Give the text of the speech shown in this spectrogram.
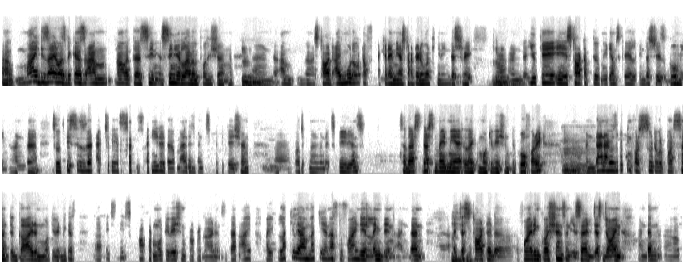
Uh, my desire was because I'm now at the senior, senior level position Mm, and I'm uh, start. I moved out of academia, started working in industry, uh, mm, and UK is startup to medium scale industry is booming, and uh, so this is uh, actually a sense I needed a management certification, uh, project management experience. So that's that's made me uh, like motivation to go for it mm. and then I was looking for a suitable person to guide and motivate because uh, it needs proper motivation, proper guidance. Then I, I luckily I'm lucky enough to find you in LinkedIn, and then I just started uh, firing questions, and you said just join, and then. Uh,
